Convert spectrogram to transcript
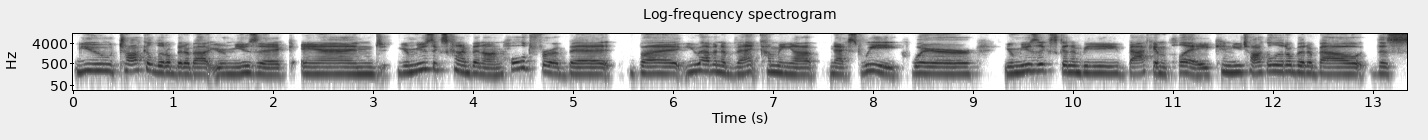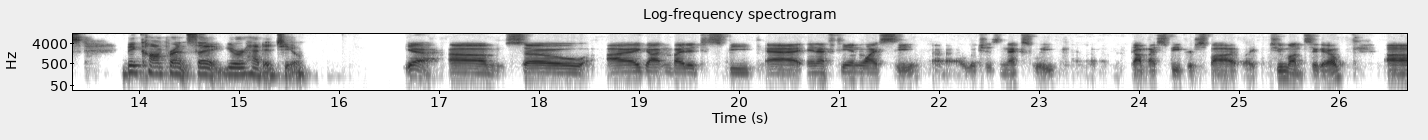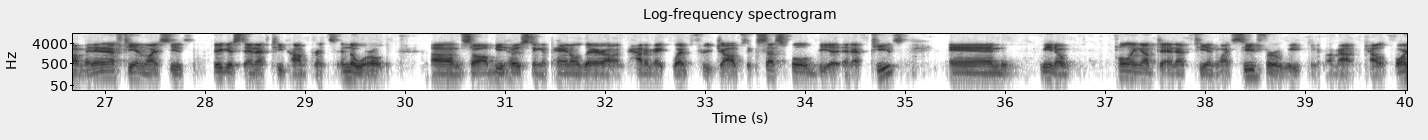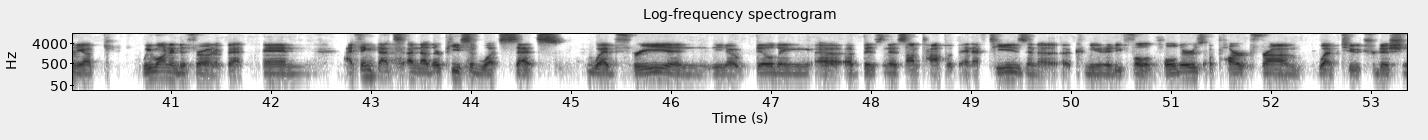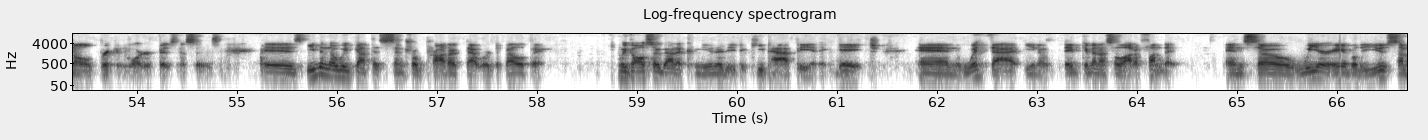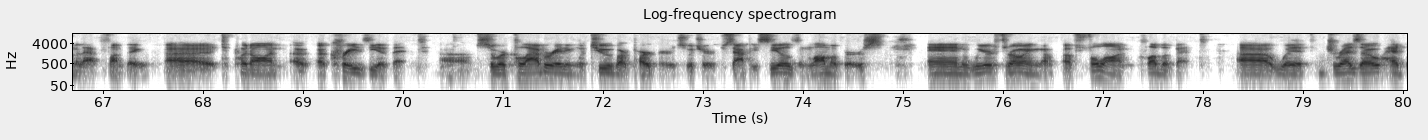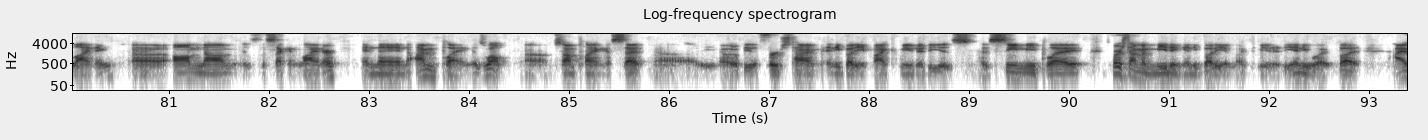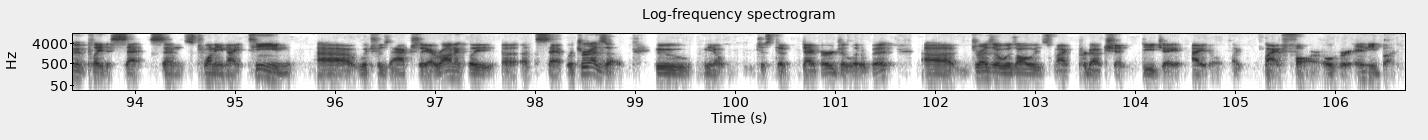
You talk a little bit about your music and your music's kind of been on hold for a bit but you have an event coming up next week where your music's going to be back in play. Can you talk a little bit about this big conference that you're headed to? Yeah um, so i got invited to speak at nft nyc uh, which is next week got my speaker spot like two months ago. Um, and NFT NYC is the biggest NFT conference in the world. Um, so I'll be hosting a panel there on how to make Web3 jobs accessible via NFTs. And, you know, pulling up to NFT NYC for a week, you know, I'm out in California, we wanted to throw an event. And I think that's another piece of what sets Web3 and you know building a, a business on top of NFTs and a, a, community full of holders apart from Web2 traditional brick and mortar businesses is even though we've got this central product that we're developing, we've also got a community to keep happy and engage. And with that, you know, they've given us a lot of funding. And so we are able to use some of that funding uh, to put on a, a crazy event. Uh, so we're collaborating with two of our partners, which are Sappy Seals and Llamaverse, and we're throwing a, a full-on club event uh, with Drezo headlining. Uh, Omnom is the second liner, and then I'm playing as well. Um, so I'm playing a set. Uh, you know, it'll be the first time anybody in my community has has seen me play. First time I'm meeting anybody in my community, anyway. But I haven't played a set since 2019, uh, which was actually ironically a, a, set with Drezo, who, you know, just to diverge a little bit, uh, was always my production DJ idol, like by far over anybody.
